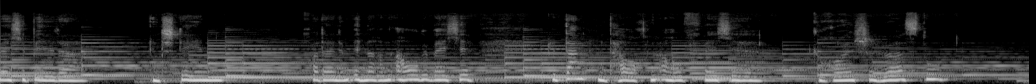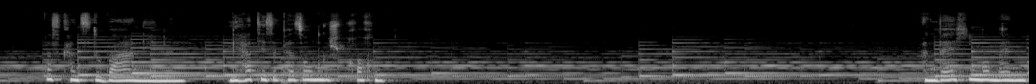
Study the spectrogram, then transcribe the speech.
Welche Bilder entstehen vor deinem inneren Auge? Welche Gedanken tauchen auf? Welche Geräusche hörst du? Was kannst du wahrnehmen? Wie hat diese Person gesprochen? An welchen Moment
